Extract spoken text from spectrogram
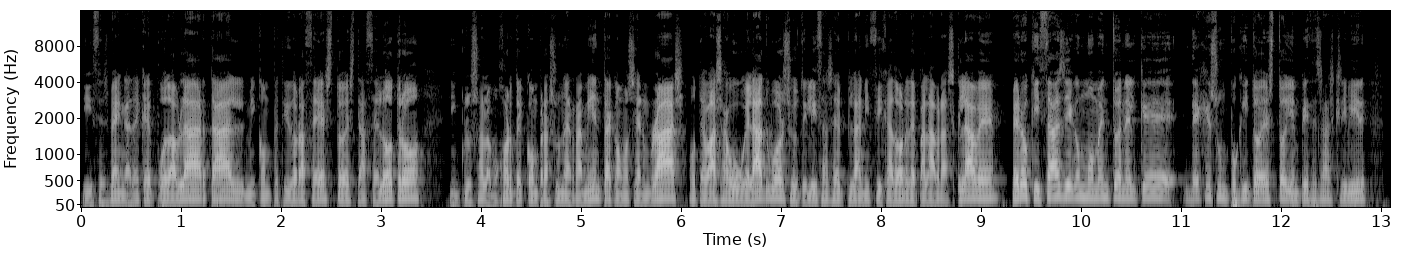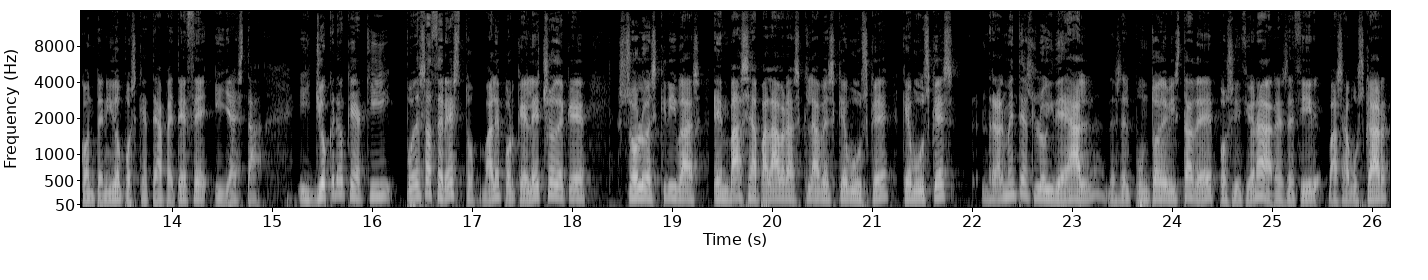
y dices, venga, ¿de qué puedo hablar? Tal, mi competidor hace esto, este hace el otro, incluso a lo mejor te compras una herramienta como SEMrush o te vas a Google AdWords y utilizas el planificador de palabras clave, pero quizás llega un momento en el que dejes un poquito esto y empieces a escribir contenido pues que te apetece y ya está. Y yo creo que aquí puedes hacer esto, ¿vale? Porque el hecho de que solo escribas en base a palabras claves que busque, que busques realmente es lo ideal desde el punto de vista de posicionar, es decir, vas a buscar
